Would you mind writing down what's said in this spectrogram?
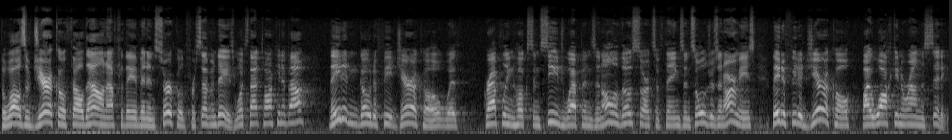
the walls of Jericho fell down after they had been encircled for seven days. What's that talking about? They didn't go defeat Jericho with grappling hooks and siege weapons and all of those sorts of things and soldiers and armies. They defeated Jericho by walking around the city.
